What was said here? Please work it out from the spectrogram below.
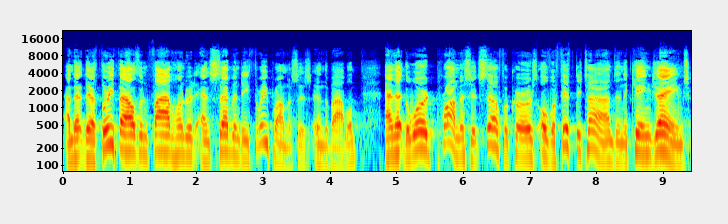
and that there are 3,573 promises in the Bible and that the word promise itself occurs over 50 times in the King James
